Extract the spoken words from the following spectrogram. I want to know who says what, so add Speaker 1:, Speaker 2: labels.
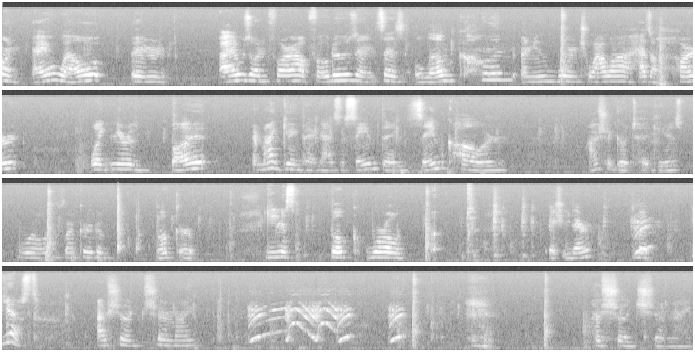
Speaker 1: on AOL and I was on Far Out Photos and it says Love Kun, a newborn chihuahua, has a heart like near his butt. And my guinea pig has the same thing, same color. I should go to Guinness World Record of Book or Guinness Book World. Uh, is she there? But yes, I should, shouldn't? I should, shouldn't I?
